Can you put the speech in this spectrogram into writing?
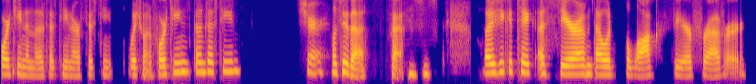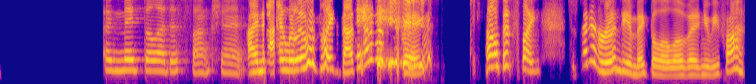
14 and then 15 or 15. Which one? 14 then 15? Sure. Let's do that. Okay. but if you could take a serum that would block fear forever? Amygdala dysfunction. I know. I literally was like, that's kind of a thing. I was like, just kind of ruin the amygdala a little bit and you'll be fine.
